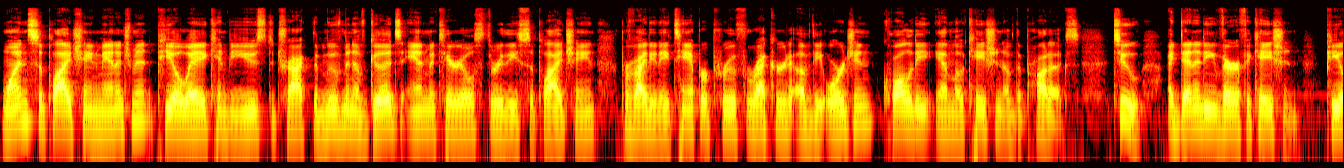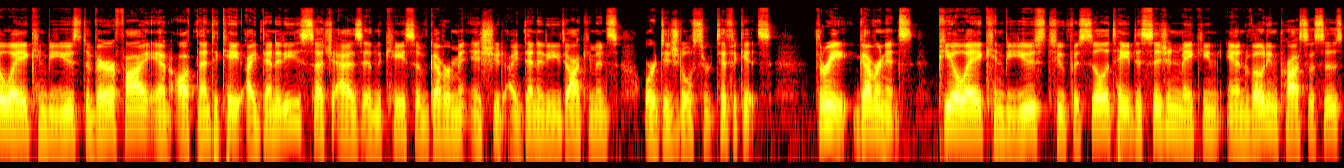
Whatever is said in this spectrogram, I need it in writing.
one, supply chain management. POA can be used to track the movement of goods and materials through the supply chain, providing a tamper proof record of the origin, quality, and location of the products. Two, identity verification. POA can be used to verify and authenticate identities, such as in the case of government issued identity documents or digital certificates. Three, governance. POA can be used to facilitate decision making and voting processes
